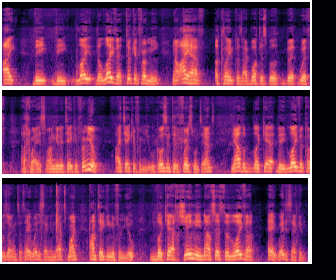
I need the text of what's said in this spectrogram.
I, the, the, the Loiva took it from me. Now I have a claim because I bought this with Achrayas, so I'm going to take it from you. I take it from you. It goes into the first one's hands. Now the uh, the loiva comes back and says, "Hey, wait a second, that's mine. I'm taking it from you." Lekech sheni now says to the loiva, "Hey, wait a second.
